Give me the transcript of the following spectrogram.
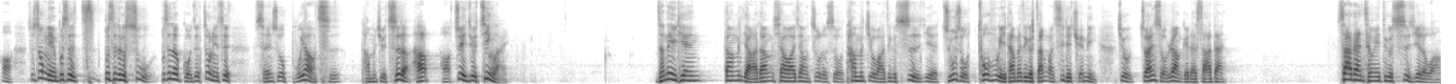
哦，所以重点不是吃，不是那个树，不是那个果子，重点是神说不要吃，他们却吃了，好好，罪就进来。在那一天，当亚当夏娃这样做的时候，他们就把这个世界主所托付给他们这个掌管世界的权柄，就转手让给了撒旦。撒旦成为这个世界的王，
